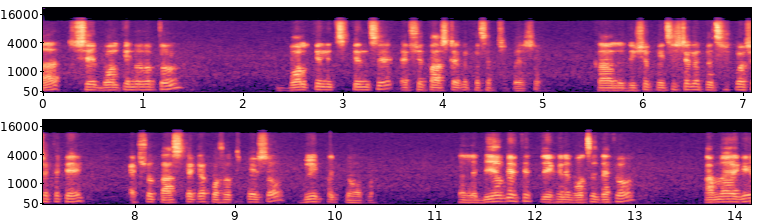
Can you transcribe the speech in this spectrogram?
আর সে বল কিনবে কত? বল কিনে কিনছে একশো পাঁচ টাকা পঁচাত্তর পয়সা। তাহলে দুশো পঁচিশ টাকা, পঁচিশ পয়সা থেকে একশো পাঁচ টাকা, পঁচাত্তর পয়সা বিয়োগ করতে হবে। তাহলে বিয়োগের ক্ষেত্রে এখানে বলছে, দেখো আমরা আগে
